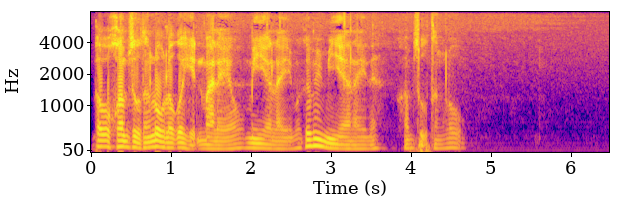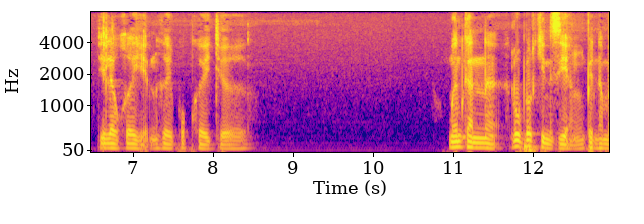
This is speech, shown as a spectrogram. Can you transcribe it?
เพราะว่าความสุขทั้งโลกเราก็เห็นมาแล้ว มีอะไร มันก็ไม่มีอะไรนะความสุขทั้งโลก ที่เราเคยเห็นเคยพบเคยเจอ เหมือนกันนะรูปรสกลิ่นเสียงเป็นธรรม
